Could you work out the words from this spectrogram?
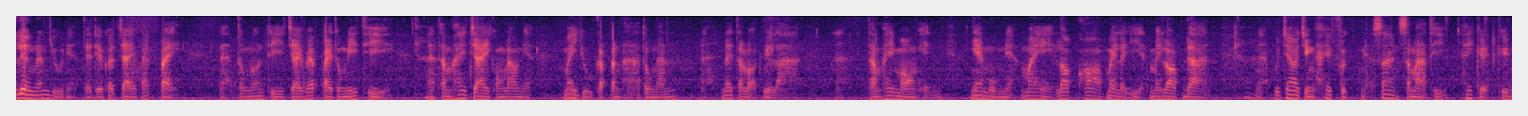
เรื่องนั้นอยู่เนี่ย แต่เดี๋ยวก็ใจแวบไปนะตรงโน้นทีใจแวบไปตรงนี้ทีนะทำให้ใจของเราเนี่ยไม่อยู่กับปัญหาตรงนั้นนะได้ตลอดเวลานะทำให้มองเห็นแง่มุมเนี่ยไม่รอบคอบไม่ละเอียดไม่รอบด้านนะพระเจ้าจึงให้ฝึกเนี่ยสร้างสมาธิให้เกิดขึ้น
